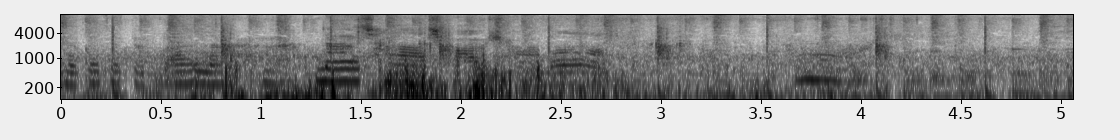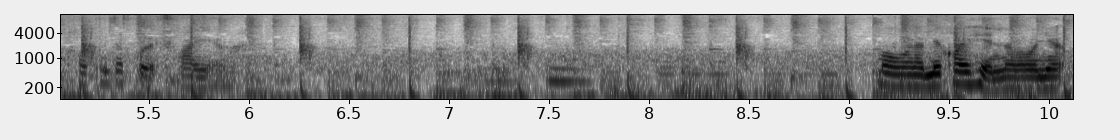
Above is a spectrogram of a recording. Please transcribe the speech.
แล้วก็จะกลับบ้านแล้วค่ะหน้าชาชาชามากอืมเขาก็จะเปิดไฟอะ มองอะไรไม่ค่อยเห็นนะวันเนี้ย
